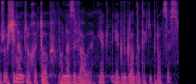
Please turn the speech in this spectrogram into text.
żebyście nam trochę to ponazywały. Jak, jak wygląda taki proces?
